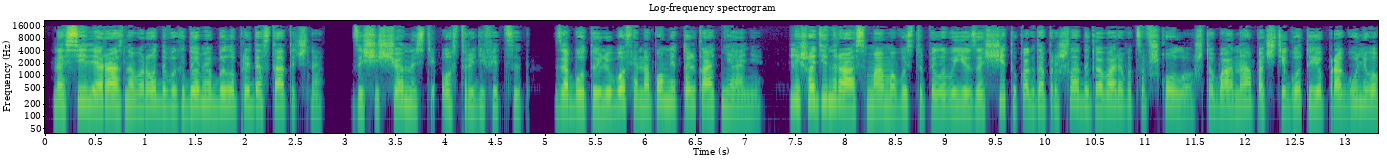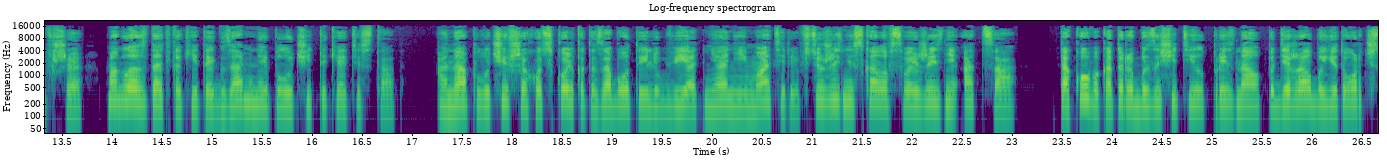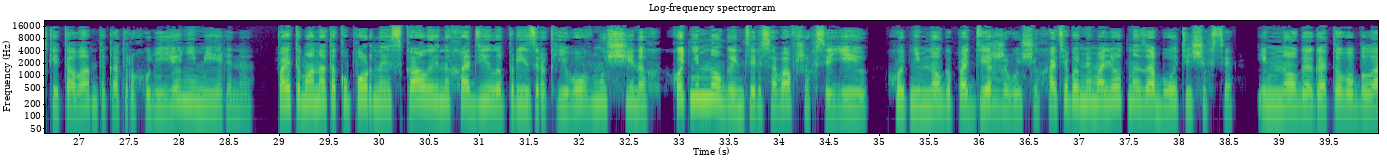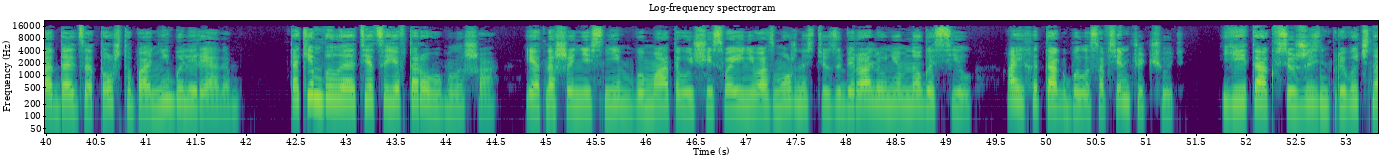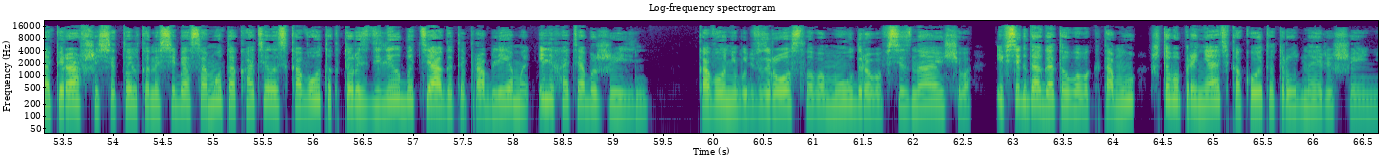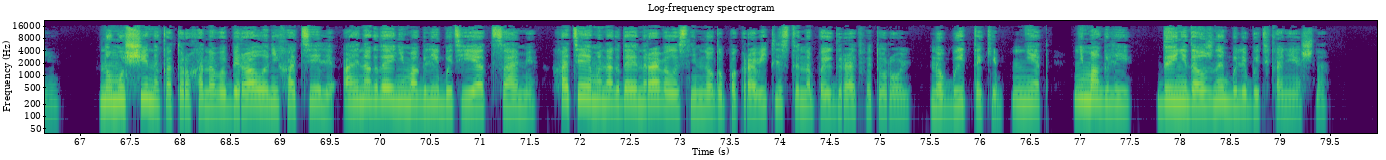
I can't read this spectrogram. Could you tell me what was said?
Насилия разного рода в их доме было предостаточно, защищенности – острый дефицит, заботу и любовь она помнит только от няни. Лишь один раз мама выступила в ее защиту, когда пришла договариваться в школу, чтобы она, почти год ее прогуливавшая, могла сдать какие-то экзамены и получить таки аттестат. Она, получившая хоть сколько-то заботы и любви от няни и матери, всю жизнь искала в своей жизни отца, такого, который бы защитил, признал, поддержал бы ее творческие таланты, которых у нее немерено. Поэтому она так упорно искала и находила призрак его в мужчинах, хоть немного интересовавшихся ею, хоть немного поддерживающих, хотя бы мимолетно заботящихся, и многое готова была отдать за то, чтобы они были рядом. Таким был и отец ее второго малыша, и отношения с ним, выматывающие своей невозможностью, забирали у нее много сил, а их и так было совсем чуть-чуть. Ей так всю жизнь, привычно опиравшейся только на себя саму, так хотелось кого-то, кто разделил бы тяготы, проблемы или хотя бы жизнь. Кого-нибудь взрослого, мудрого, всезнающего, и всегда готового к тому, чтобы принять какое-то трудное решение. Но мужчины, которых она выбирала, не хотели, а иногда и не могли быть ей отцами, хотя им иногда и нравилось немного покровительственно поиграть в эту роль. Но быть таким нет, не могли, да и не должны были быть, конечно.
